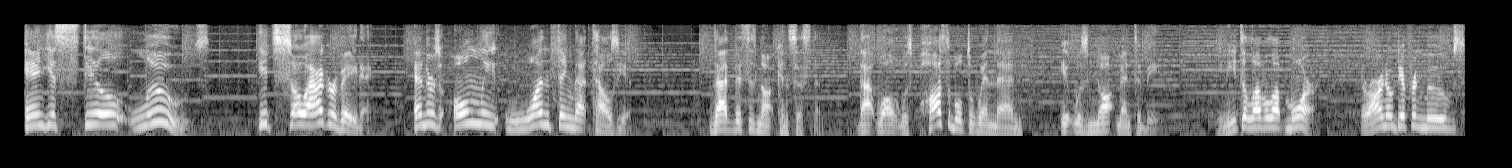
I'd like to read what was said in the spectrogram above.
and you still lose. It's so aggravating. And there's only one thing that tells you that this is not consistent. That while it was possible to win then, it was not meant to be. You need to level up more. There are no different moves,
